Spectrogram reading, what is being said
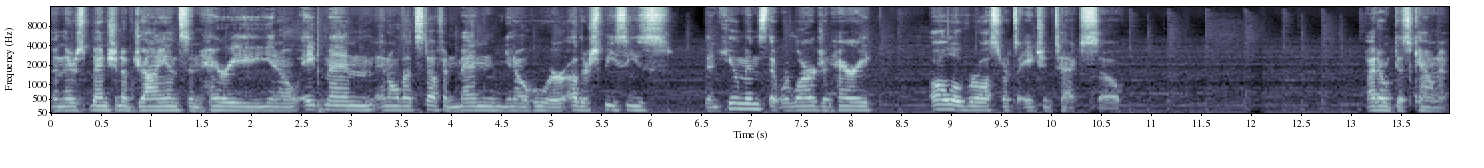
And there's mention of giants and hairy, you know, ape men and all that stuff, and men, you know, who were other species than humans that were large and hairy, all over all sorts of ancient texts. So I don't discount it.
